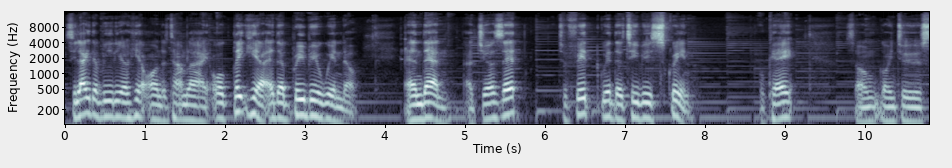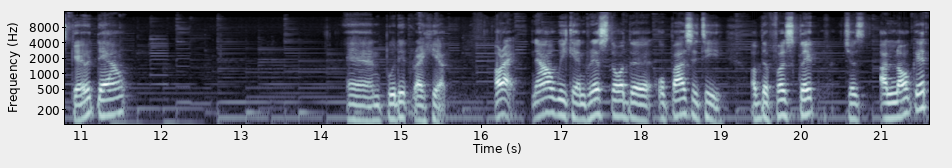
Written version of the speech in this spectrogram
Select the video here on the timeline or click here at the preview window. And then adjust it to fit with the TV screen okay? So I'm going to scale it down and put it right here Alright, now we can restore the opacity of the first clip. Just unlock it.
